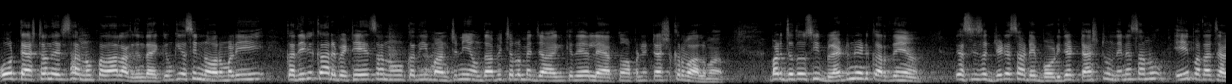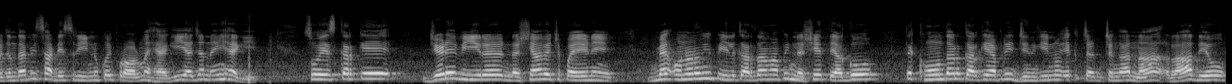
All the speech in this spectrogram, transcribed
ਉਹ ਟੈਸਟਾਂ ਦੇ ਵਿੱਚ ਸਾਨੂੰ ਪਤਾ ਲੱਗ ਜਾਂਦਾ ਹੈ ਕਿਉਂਕਿ ਅਸੀਂ ਨਾਰਮਲੀ ਕਦੀ ਵੀ ਘਰ ਬੈਠੇ ਸਾਨੂੰ ਕਦੀ ਮਨ 'ਚ ਨਹੀਂ ਆਉਂਦਾ ਵੀ ਚਲੋ ਮੈਂ ਜਾ ਕੇ ਕਿਤੇ ਲੈਬ ਤੋਂ ਆਪਣੇ ਟੈਸਟ ਕਰਵਾ ਲਵਾਂ। ਪਰ ਜਦੋਂ ਅਸੀਂ ਬਲੱਡ ਡੋਨੇਟ ਕਰਦੇ ਹਾਂ, ਤੇ ਅਸੀਂ ਸ- ਜਿਹੜੇ ਸਾਡੇ ਬੋਡੀ ਦੇ ਟੈਸਟ ਹੁੰਦੇ ਨੇ, ਸਾਨੂੰ ਇਹ ਪਤਾ ਚੱਲ ਜਾਂਦਾ ਵੀ ਸਾਡੇ ਸਰੀਰ ਨੂੰ ਕੋਈ ਪ੍ਰੋਬਲਮ ਹੈਗੀ ਆ ਜਾਂ ਨਹੀਂ ਹੈਗੀ। ਸੋ ਇਸ ਕਰਕੇ ਜਿਹੜੇ ਵੀਰ ਨਸ਼ਿਆਂ ਵਿੱਚ ਪਏ ਨੇ, ਮੈਂ ਉਹਨਾਂ ਨੂੰ ਵੀ ਅਪੀਲ ਕਰਦਾ ਵਾਂ ਵੀ ਨਸ਼ੇ ਤਿਆਗੋ ਤੇ ਖੂਨਦਾਨ ਕਰਕੇ ਆਪਣੀ ਜ਼ਿੰਦਗੀ ਨੂੰ ਇੱਕ ਚੰਗਾ ਨਾ, ਰਾਹ ਦਿਓ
